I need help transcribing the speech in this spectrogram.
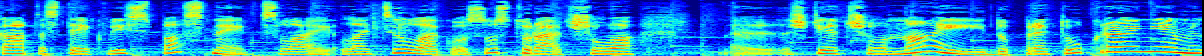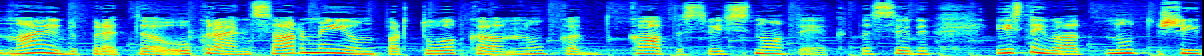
kā tas tiek viss pasniegts, lai, lai cilvēkos uzturētu šo, šķiet šo naidu pret Ukraiņiem, naidu pret Ukrainas armiju un par to, ka, nu, ka, kā tas viss notiek. Tas ir īstenībā, nu, šī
